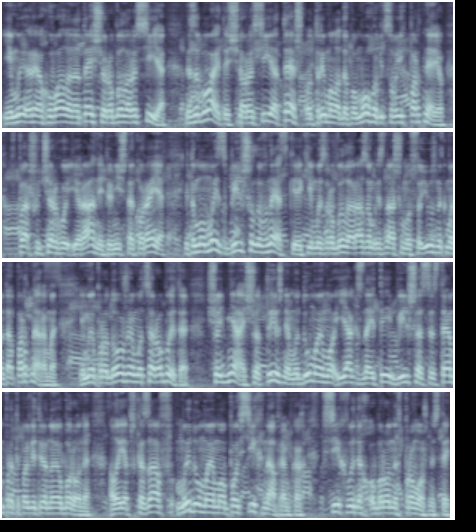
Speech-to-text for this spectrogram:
і ми реагували на те, що робила Росія. Не забувайте, що Росія теж отримала допомогу від своїх партнерів, в першу чергу Іран і Північна Корея. І тому ми збільшили внески, які ми зробили разом із нашими союзниками та партнерами. І ми продовжуємо це робити щодня, щотижня. Ми думаємо, як знайти більше систем протиповітряної оборони. Але я б сказав, ми думаємо по всіх напрямках, всіх видах оборонних спроможностей,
